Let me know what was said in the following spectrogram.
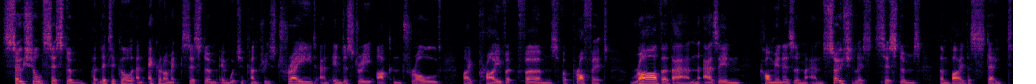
social system, political and economic system in which a country's trade and industry are controlled by private firms for profit rather than, as in communism and socialist systems, than by the state.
